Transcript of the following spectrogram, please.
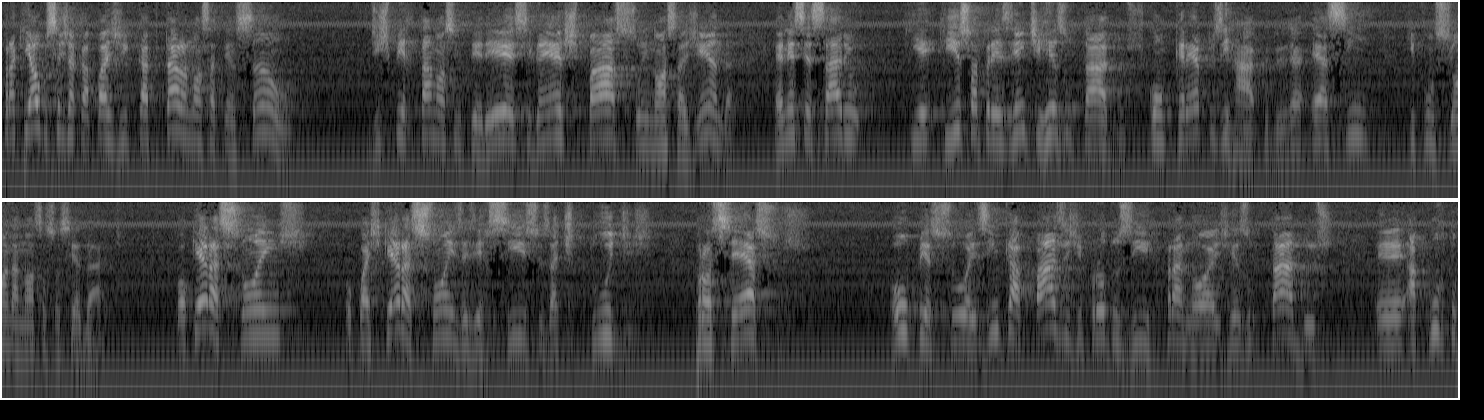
para que algo seja capaz de captar a nossa atenção, despertar nosso interesse, ganhar espaço em nossa agenda, é necessário que, que isso apresente resultados concretos e rápidos. É, é assim que funciona a nossa sociedade. Qualquer ações ou quaisquer ações, exercícios, atitudes, processos ou pessoas incapazes de produzir para nós resultados é, a curto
